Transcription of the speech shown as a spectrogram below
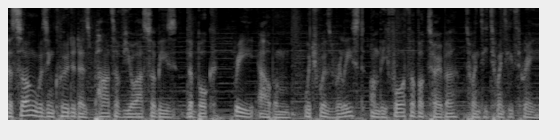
The song was included as part of Yoasobi's The Book 3 album, which was released on the 4th of October 2023.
